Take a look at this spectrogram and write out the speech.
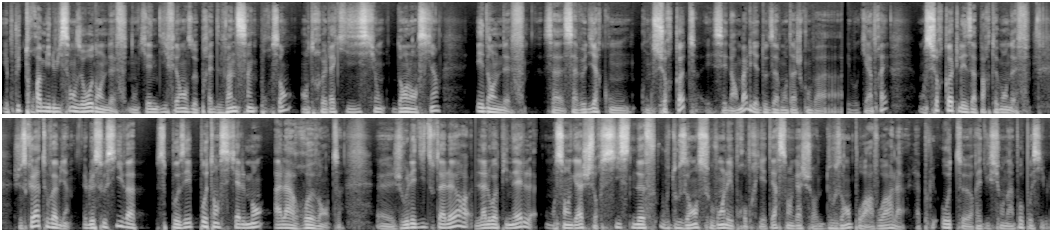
et plus de 3800 euros dans le neuf. Donc il y a une différence de près de 25% entre l'acquisition dans l'ancien et dans le neuf. Ça, veut dire qu'on surcote, et c'est normal, il y a d'autres avantages qu'on va évoquer après, on surcote les appartements neufs. Jusque-là, tout va bien. Le souci va se poser potentiellement à la revente. Euh, je vous l'ai dit tout à l'heure, la loi Pinel, on s'engage sur 6, 9 ou 12 ans. Souvent, les propriétaires s'engagent sur 12 ans pour avoir la, la plus haute réduction d'impôt possible.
